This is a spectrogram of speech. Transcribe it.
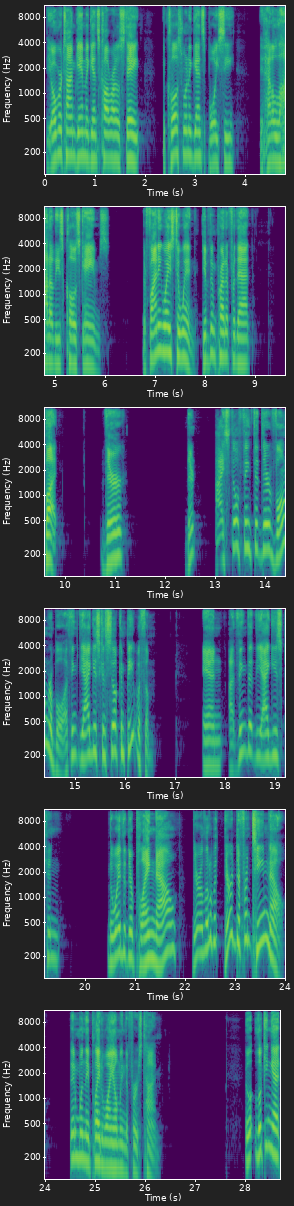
the overtime game against Colorado State, the close one against Boise, they've had a lot of these close games. They're finding ways to win. Give them credit for that. But they're they're I still think that they're vulnerable. I think the Aggies can still compete with them. And I think that the Aggies can the way that they're playing now, they're a little bit they're a different team now than when they played Wyoming the first time. Looking at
